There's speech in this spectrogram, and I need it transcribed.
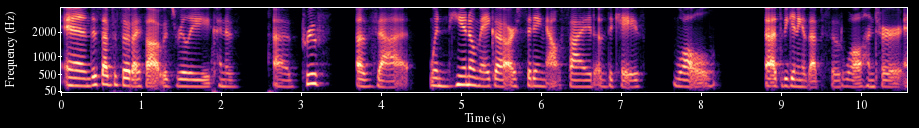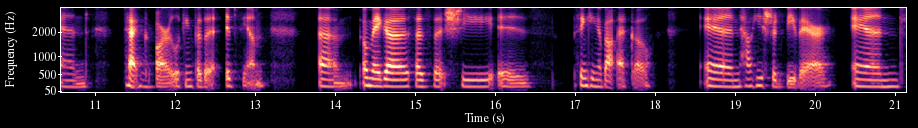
And this episode I thought was really kind of uh, proof of that when he and Omega are sitting outside of the cave while at the beginning of the episode while Hunter and Tech Mhm. are looking for the Ipsium. Um, Omega says that she is thinking about Echo and how he should be there. And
